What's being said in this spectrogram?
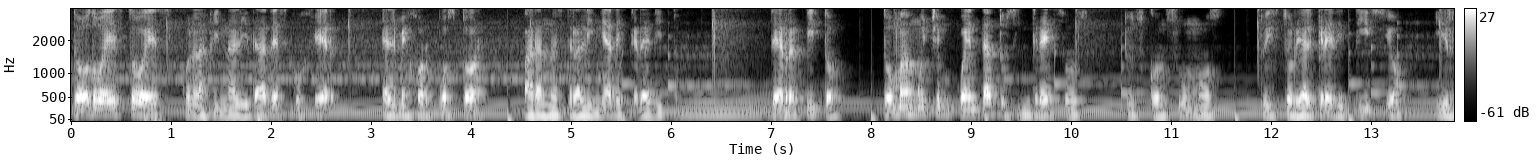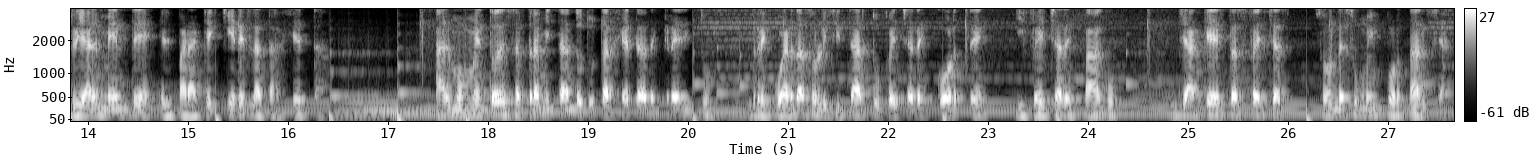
Todo esto es con la finalidad de escoger el mejor postor para nuestra línea de crédito. Te repito, toma mucho en cuenta tus ingresos, tus consumos, tu historial crediticio y realmente el para qué quieres la tarjeta. Al momento de estar tramitando tu tarjeta de crédito, recuerda solicitar tu fecha de corte y fecha de pago, ya que estas fechas son de suma importancia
